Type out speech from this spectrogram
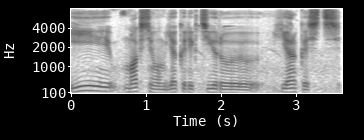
и максимум я корректирую яркость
